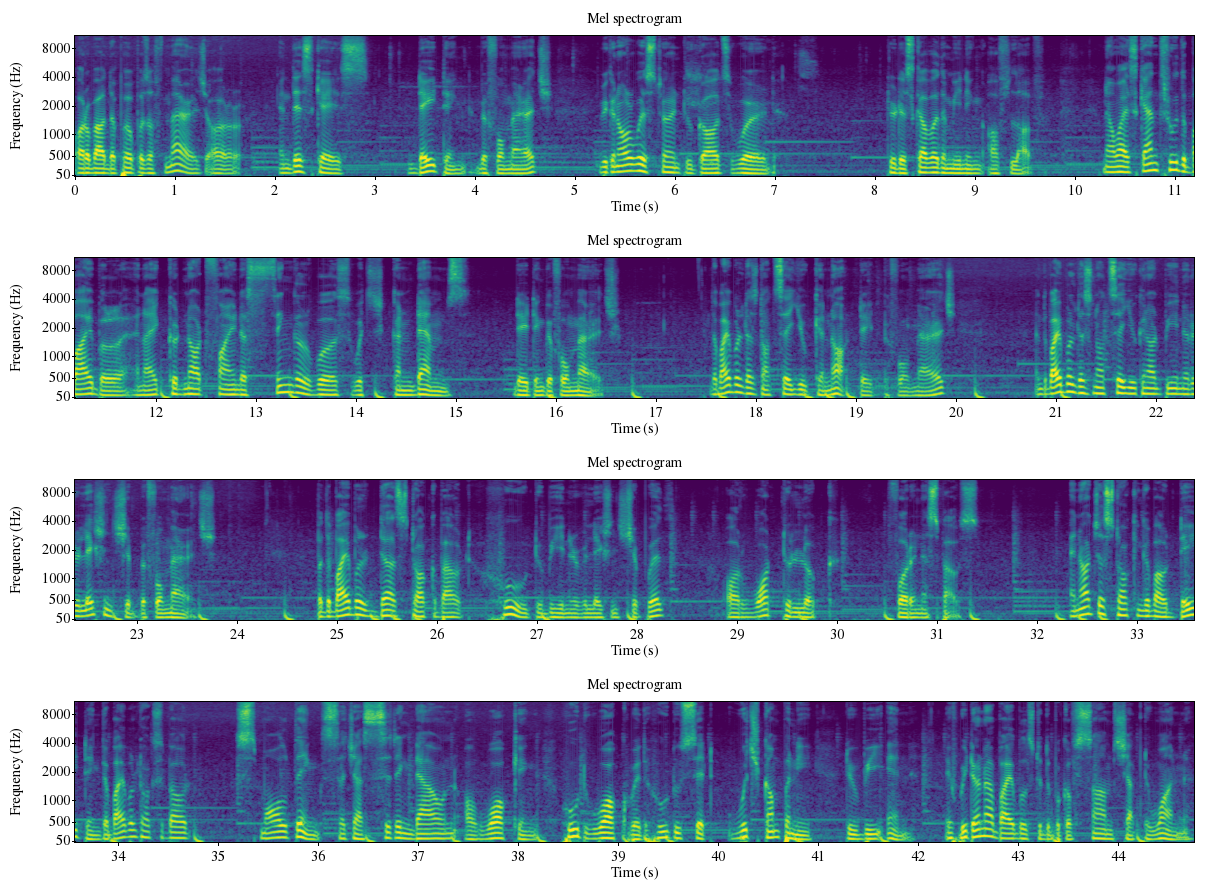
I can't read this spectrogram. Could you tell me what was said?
or about the purpose of marriage, or in this case, dating before marriage, we can always turn to God's Word to discover the meaning of love. Now, I scanned through the Bible and I could not find a single verse which condemns dating before marriage. The Bible does not say you cannot date before marriage, and the Bible does not say you cannot be in a relationship before marriage. But the Bible does talk about who to be in a relationship with or what to look for in a spouse. And not just talking about dating, the Bible talks about Small things such as sitting down or walking, who to walk with, who to sit, which company to be in. If we turn our Bibles to the book of Psalms, chapter 1,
